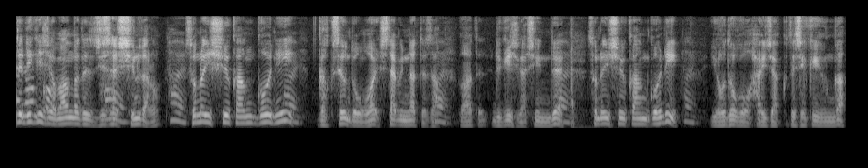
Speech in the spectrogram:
で力士が漫画で実際死ぬだろ、はい。はいその1週間後にはい。学生運動終わり下火になってさ、はい。わーって力士が死んで、はい。その1週間後にはい。淀号ハイジャックで赤軍が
